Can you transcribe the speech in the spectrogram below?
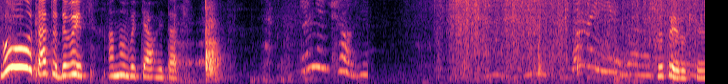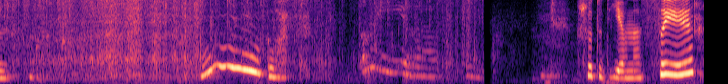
О, тато, дивись. Ану, витягуй, тато. Та нічого. Що ти розкажеш? У, клас. Що тут є в нас? Сир.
